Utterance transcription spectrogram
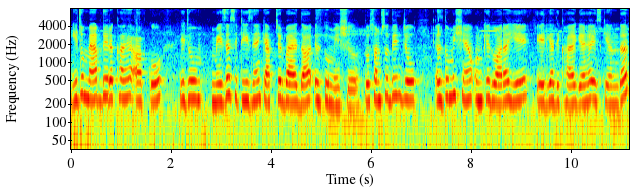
ये जो मैप दे रखा है आपको, ये जो मेजर सिटीज़ हैं कैप्चर बाय द इल्तुमिश तो शमसुद्दीन जो इल्तुमिश हैं, उनके द्वारा ये एरिया दिखाया गया है, इसके अंदर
